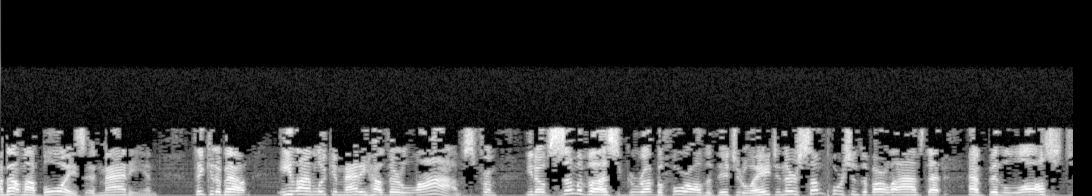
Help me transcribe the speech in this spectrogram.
about my boys and Maddie, and thinking about Eli and Luke and Maddie, how their lives from you know, some of us grew up before all the digital age, and there are some portions of our lives that have been lost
